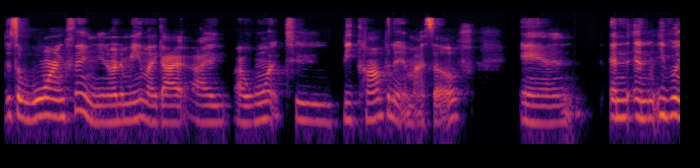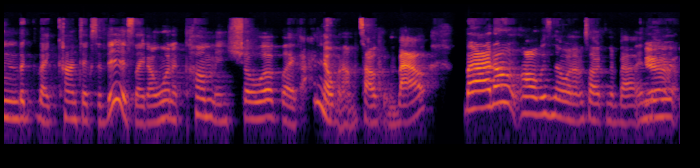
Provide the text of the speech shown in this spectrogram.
it's a warring thing, you know what I mean? Like I I I want to be confident in myself and and and even the like context of this, like I want to come and show up like I know what I'm talking about, but I don't always know what I'm talking about. And yeah. there's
